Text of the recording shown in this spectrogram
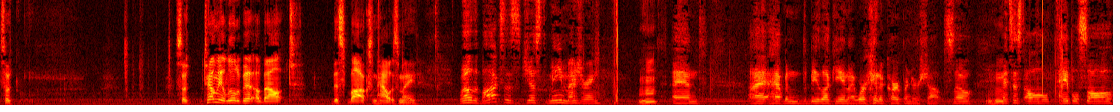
So, so tell me a little bit about this box and how it's made. Well, the box is just me measuring, hmm and I happen to be lucky and I work in a carpenter shop, so Mhm. it's just all table saw,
